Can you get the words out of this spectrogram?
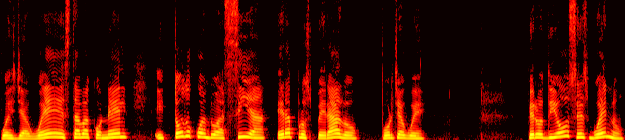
pues Yahweh estaba con él y todo cuando hacía era prosperado por Yahweh. Pero Dios es bueno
